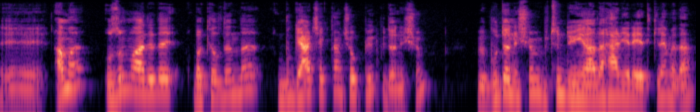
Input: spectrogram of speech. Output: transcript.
Ee, ama uzun vadede bakıldığında bu gerçekten çok büyük bir dönüşüm. Ve bu dönüşüm bütün dünyada her yere etkilemeden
